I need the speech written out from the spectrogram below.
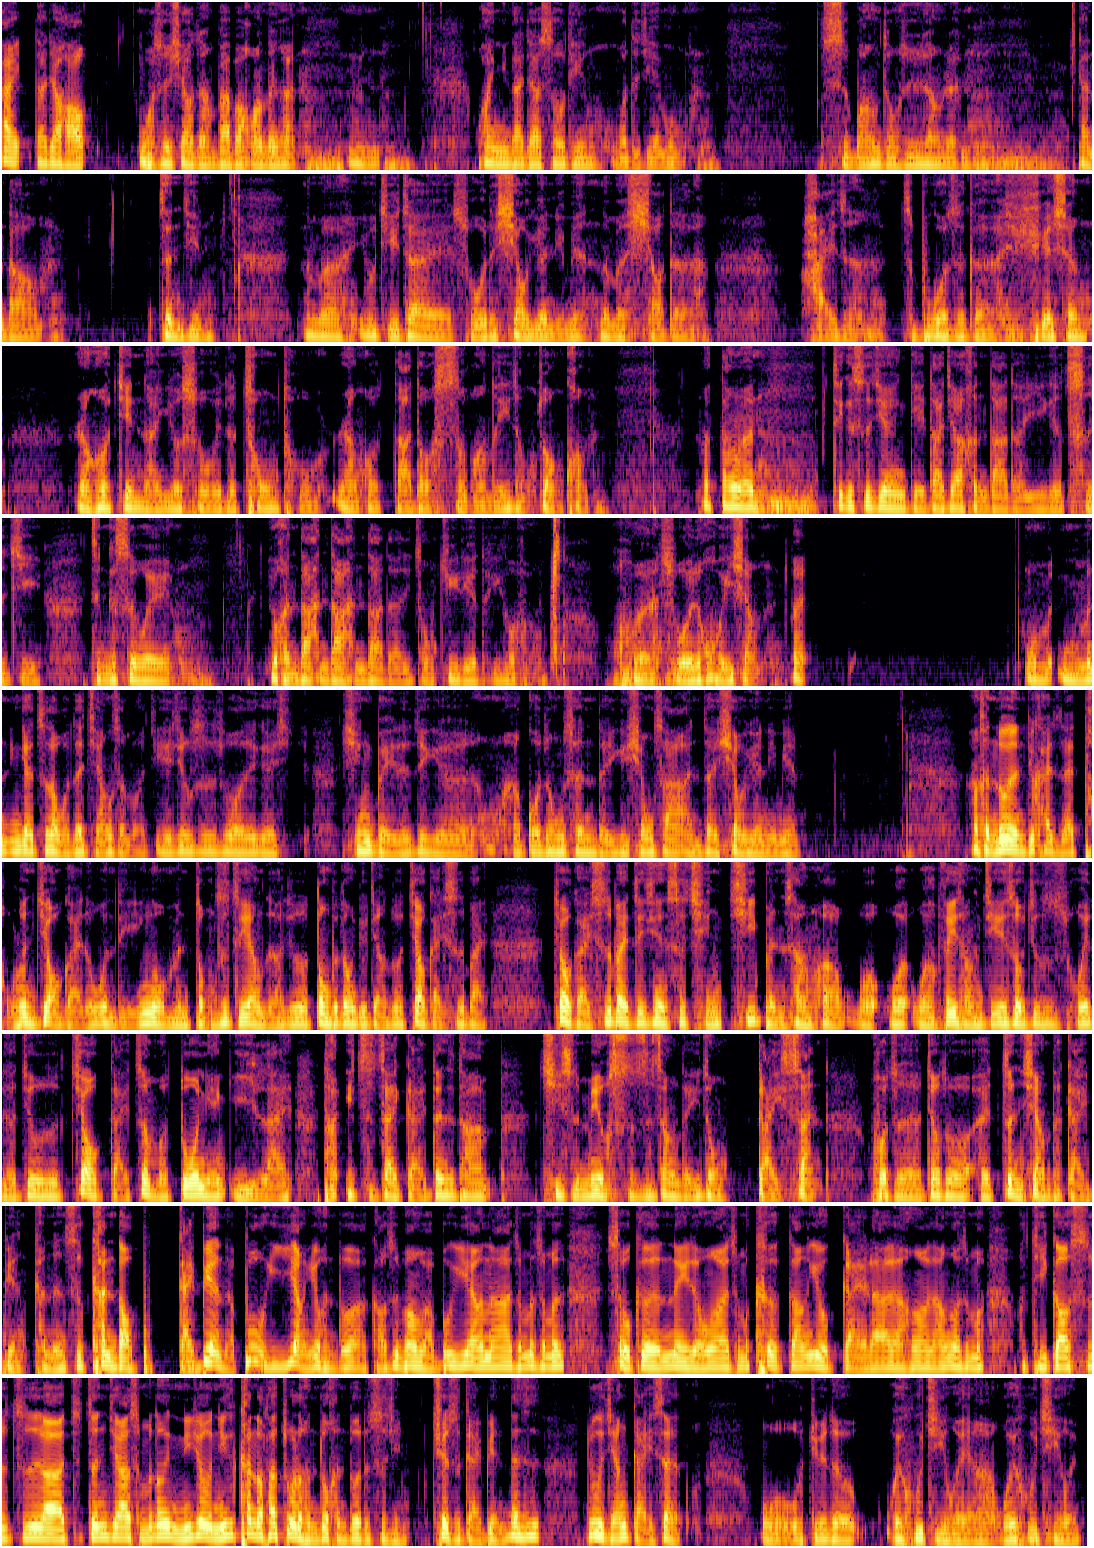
嗨，大家好，我是校长爸爸黄登汉。嗯，欢迎大家收听我的节目。死亡总是让人感到震惊，那么尤其在所谓的校园里面，那么小的孩子只不过是个学生，然后竟然有所谓的冲突，然后达到死亡的一种状况。那当然，这个事件给大家很大的一个刺激，整个社会。有很大很大很大的一种剧烈的一个所谓的回响。那我们你们应该知道我在讲什么，也就是说，这个新北的这个国中生的一个凶杀案在校园里面，那很多人就开始在讨论教改的问题，因为我们总是这样的，就是动不动就讲说教改失败，教改失败这件事情，基本上哈，我我我非常接受，就是所谓的就是教改这么多年以来，他一直在改，但是他。其实没有实质上的一种改善，或者叫做呃正向的改变，可能是看到改变了不一样，有很多啊考试方法不一样啊，什么什么授课内容啊，什么课纲又改了，然后然后什么提高师资啦，增加什么东西，你就你看到他做了很多很多的事情，确实改变。但是如果讲改善，我我觉得微乎其微啊，微乎其微。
